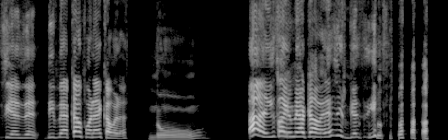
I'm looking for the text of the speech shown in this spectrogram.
sí es de- Dime acá fuera de cámaras. no. Ay, soy me acaba de decir que sí.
